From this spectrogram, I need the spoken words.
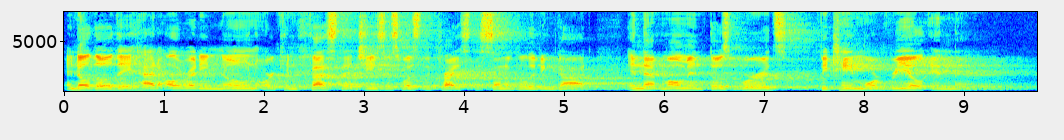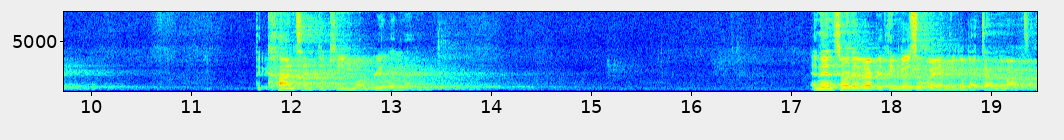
And although they had already known or confessed that Jesus was the Christ, the Son of the living God, in that moment those words became more real in them the content became more real in them. And then, sort of, everything goes away and they go back down the mountain.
